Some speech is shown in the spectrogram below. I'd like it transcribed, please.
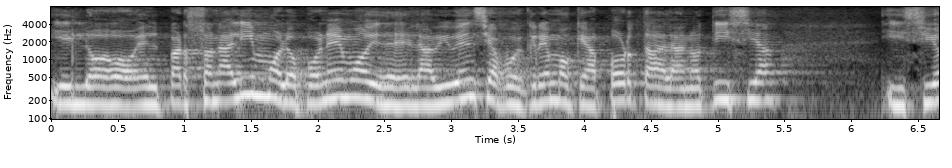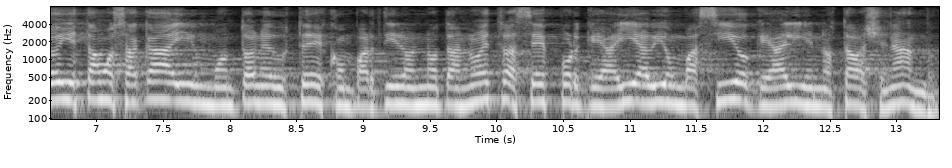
Y lo, el personalismo lo ponemos y desde la vivencia porque creemos que aporta a la noticia y si hoy estamos acá y un montón de ustedes compartieron notas nuestras, es porque ahí había un vacío que alguien no estaba llenando.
